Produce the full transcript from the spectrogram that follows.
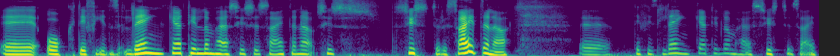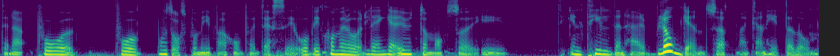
Eh, och det finns länkar till de här systersajterna. Sys, systersajterna. Eh, det finns länkar till de här systersajterna på, på, hos oss på minpension.se och vi kommer att lägga ut dem också i, in till den här bloggen så att man kan hitta dem.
